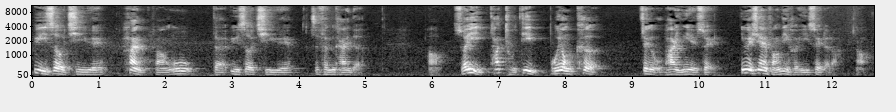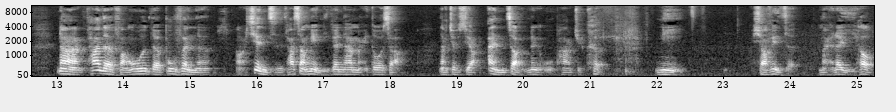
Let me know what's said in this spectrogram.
预售契约和房屋的预售契约是分开的，好，所以它土地不用课这个五趴营业税，因为现在房地合一税了啦，那它的房屋的部分呢，啊，限值它上面你跟他买多少，那就是要按照那个五趴去课，你消费者买了以后，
